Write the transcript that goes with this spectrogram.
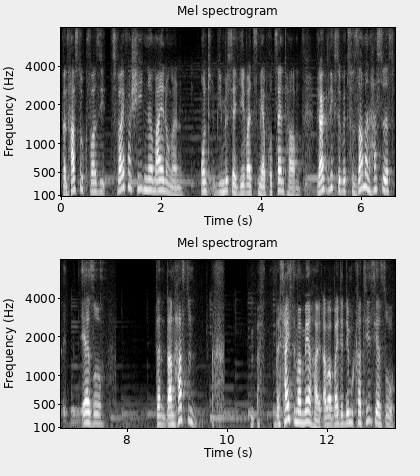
Dann hast du quasi zwei verschiedene Meinungen. Und die müssen ja jeweils mehr Prozent haben. Wie lange liegst du zusammen, hast du das eher so. Dann, dann hast du. Es heißt immer Mehrheit, aber bei der Demokratie ist ja so:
